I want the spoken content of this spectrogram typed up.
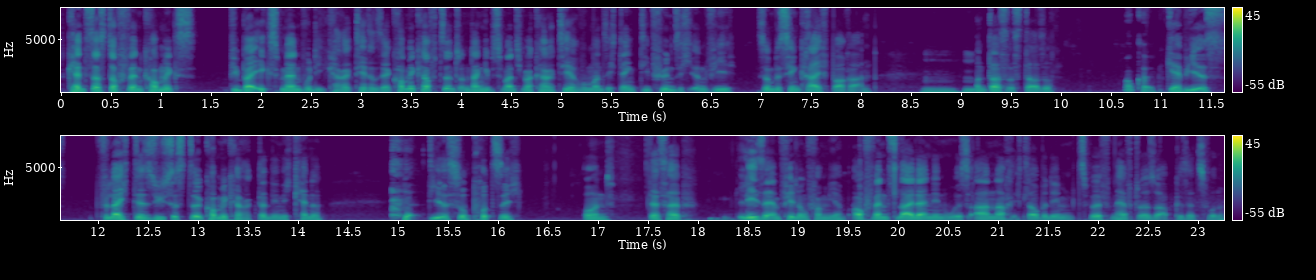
du kennst das doch, wenn Comics wie bei X-Men, wo die Charaktere sehr comichaft sind und dann gibt es manchmal Charaktere, wo man sich denkt, die fühlen sich irgendwie so ein bisschen greifbarer an. Mhm. Und das ist da so. Okay. Gabby ist vielleicht der süßeste Comic-Charakter, den ich kenne. Die ist so putzig. Und deshalb Leseempfehlung von mir. Auch wenn es leider in den USA nach, ich glaube, dem zwölften Heft oder so abgesetzt wurde.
